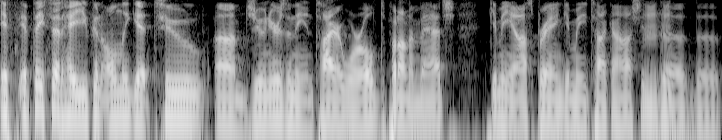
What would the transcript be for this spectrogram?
If if they said, hey, you can only get two um, juniors in the entire world to put on a match, give me Ospreay and give me Takahashi, Mm-hmm. the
